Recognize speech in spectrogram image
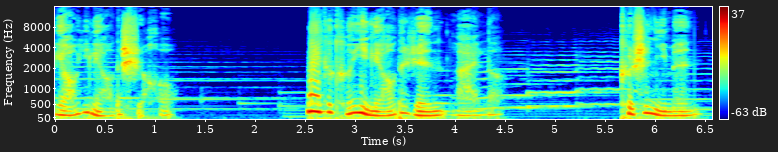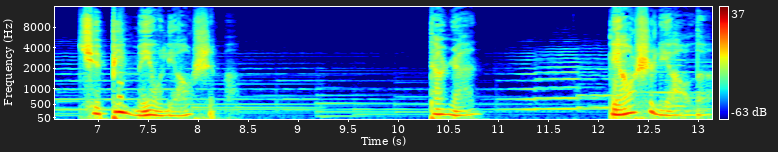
聊一聊的时候，那个可以聊的人来了，可是你们却并没有聊什么。当然，聊是聊了，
